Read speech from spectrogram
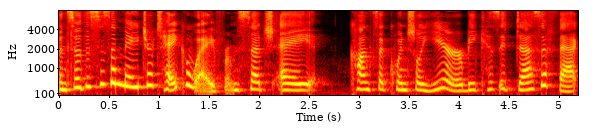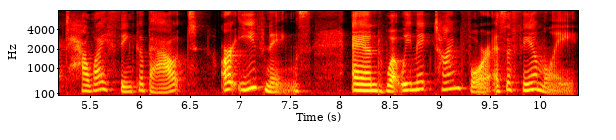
And so, this is a major takeaway from such a consequential year because it does affect how I think about our evenings and what we make time for as a family.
